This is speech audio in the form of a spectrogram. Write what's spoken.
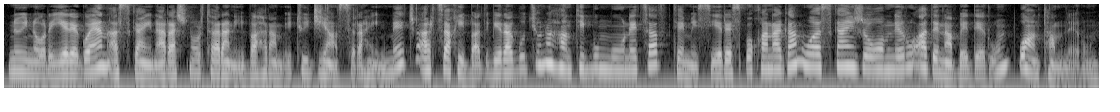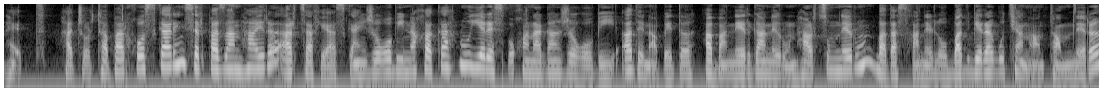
Նույն օրը Երեգոյան ասկային առաջնորդարանի Վահրամ Իթյուջյան սրահին մեջ Արցախի պատվիրակությունը հանդիպում ունեցավ Թեմիս երեսփոխանական ու ասկային ժողովներու ատենաբեդերուն ու անդամներուն հետ։ Հաջորդաբար խոսքարին Սրբազան հայրը Արցախի ազգային ժողովի նախակահն ու երեսփոխանական ժողովի ադենապետը ապա ներկաներուն հարցումներուն պատասխանելով բադվիրագության անդամները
